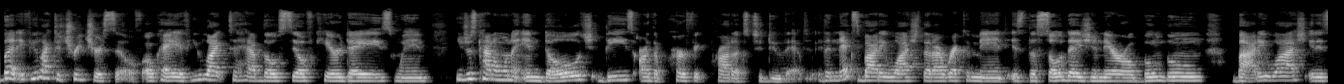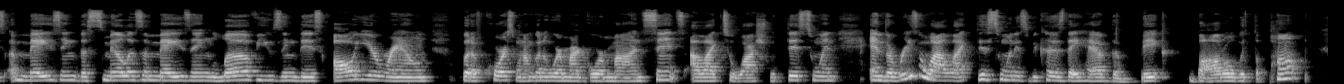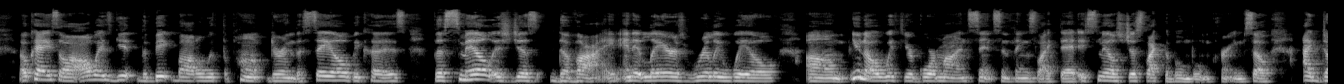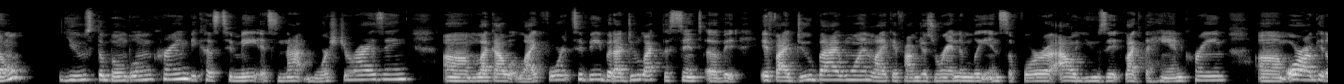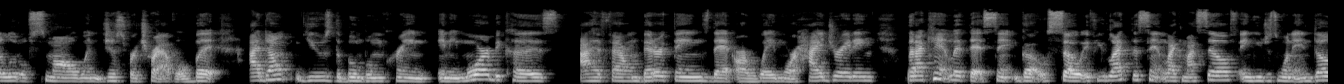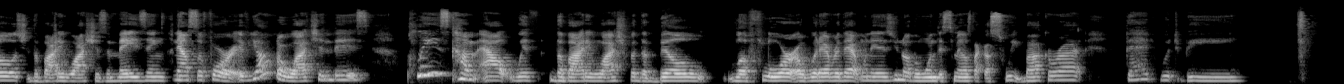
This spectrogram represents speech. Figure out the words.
but if you like to treat yourself, okay, if you like to have those self care days when you just kind of want to indulge, these are the perfect products to do that with. The next body wash that I recommend is the Sol de Janeiro Bum Bum Body Wash. It is amazing. The smell is amazing. Love using this all year round. But of course, when I'm going to wear my gourmand scents, I like to wash with this one. And the reason why I like this one is because they have the big bottle with the pump. Okay, so I always get the big bottle with the pump during the sale because the smell is just divine and it layers really well, um, you know, with your gourmand scents and things like that. It smells just like the Bum Bum cream. So I don't use the Bum Bum cream because to me it's not moisturizing um, like I would like for it to be, but I do like the scent of it. If I do buy one, like if I'm just randomly in Sephora, I'll use it like the hand cream um, or I'll get a little small one just for travel. But I don't use the Bum Bum cream anymore because I have found better things that are way more hydrating, but I can't let that scent go. So if you like the scent like myself and you just want to indulge, the body wash is amazing. Now, Sephora, if y'all are watching this, please come out with the body wash for the Beija Flor or whatever that one is. You know, the one that smells like a sweet Baccarat. That would be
